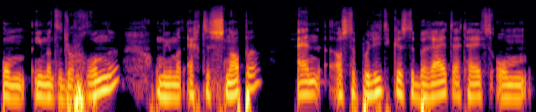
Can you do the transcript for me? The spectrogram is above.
om iemand te doorgronden. Om iemand echt te snappen. En als de politicus de bereidheid heeft om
